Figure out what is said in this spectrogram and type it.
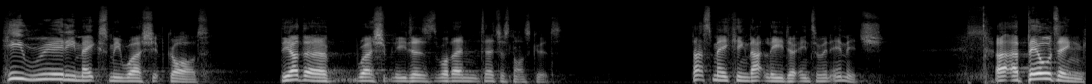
he really makes me worship God. The other worship leaders, well, then they're just not as good. That's making that leader into an image. Uh, a building.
